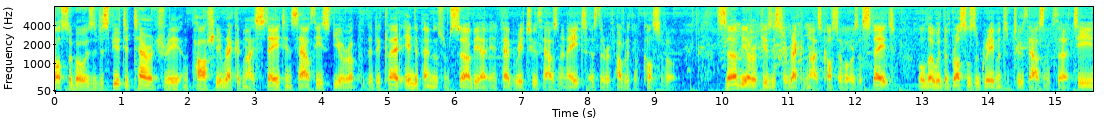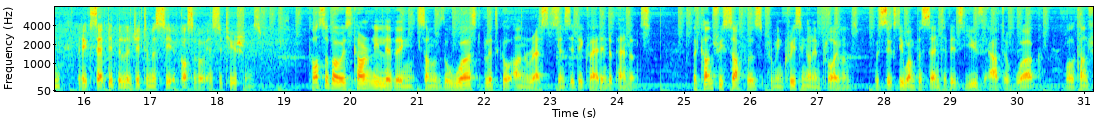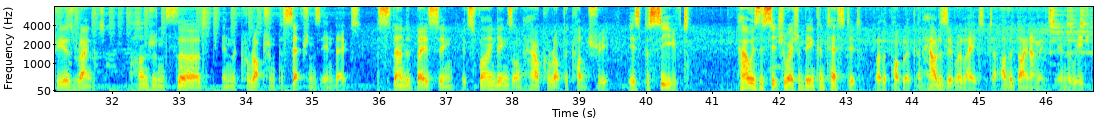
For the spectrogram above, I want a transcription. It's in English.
Kosovo is a disputed territory and partially recognized state in southeast Europe that declared independence from Serbia in February 2008 as the Republic of Kosovo. Serbia refuses to recognize Kosovo as a state, although with the Brussels Agreement of 2013, it accepted the legitimacy of Kosovo institutions. Kosovo is currently living some of the worst political unrest since it declared independence. The country suffers from increasing unemployment, with 61% of its youth out of work, while the country is ranked 103rd in the Corruption Perceptions Index, a standard basing its findings on how corrupt a country is perceived. How is this situation being contested by the public and how does it relate to other dynamics in the region?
